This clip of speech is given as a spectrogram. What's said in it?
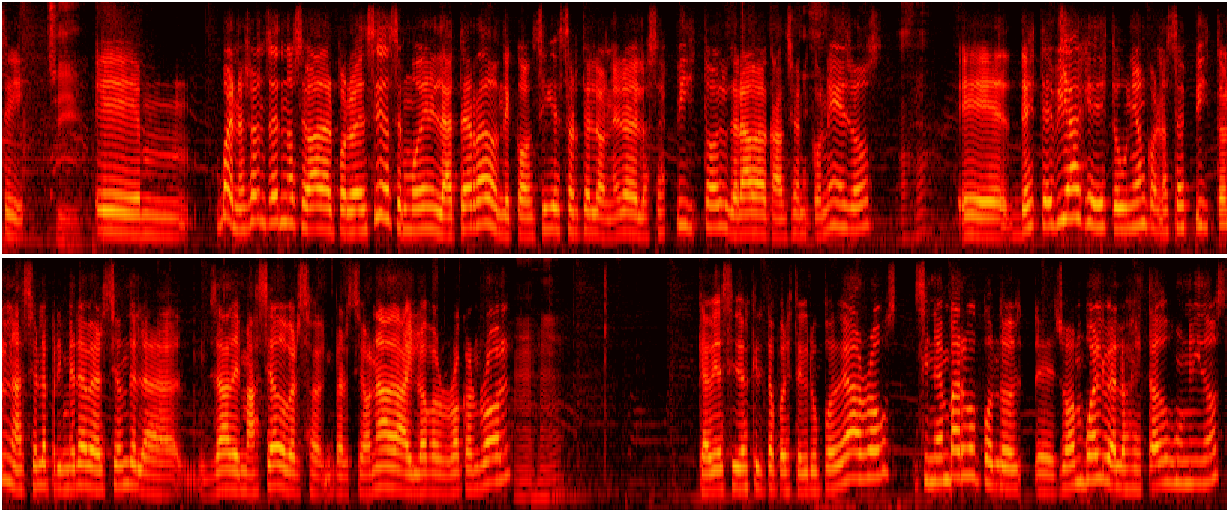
Sí. Sí. Em, bueno, John Jett no se va a dar por vencida, se muda a Inglaterra, donde consigue ser telonera de los Sex Pistols, graba canciones con ellos. Ajá. Eh, de este viaje, de esta unión con los Sex Pistols, nació la primera versión de la ya demasiado versionada I Love Rock and Roll, que había sido escrita por este grupo de Arrows. Sin embargo, cuando eh, Joan vuelve a los Estados Unidos,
